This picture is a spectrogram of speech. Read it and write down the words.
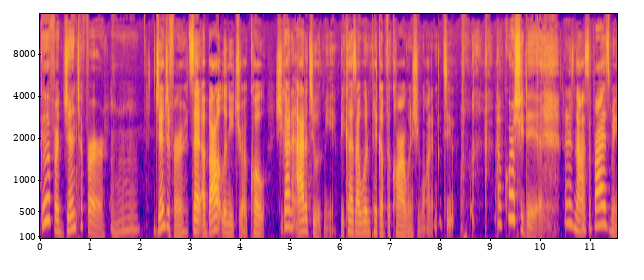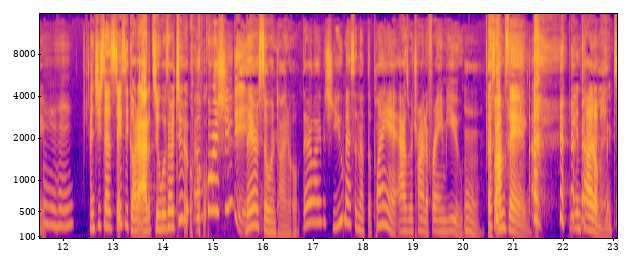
Good for Jennifer. Mm-hmm. Jennifer said about Lenitra, quote, she got an attitude with me because I wouldn't pick up the car when she wanted me to. Of course she did. that does not surprise me. Mm-hmm. And she said Stacy got an attitude with her too. Of course she did. They're so entitled. They're like, "Bitch, you messing up the plan as we're trying to frame you. Mm, that's what I'm saying. the entitlement.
